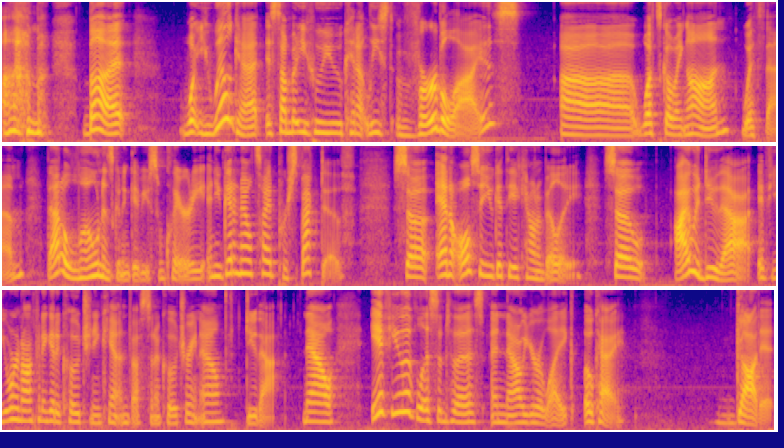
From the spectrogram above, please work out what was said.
Um, but what you will get is somebody who you can at least verbalize uh, what's going on with them. That alone is going to give you some clarity and you get an outside perspective. So, and also you get the accountability. So, I would do that. If you are not going to get a coach and you can't invest in a coach right now, do that. Now, if you have listened to this and now you're like, okay, got it.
